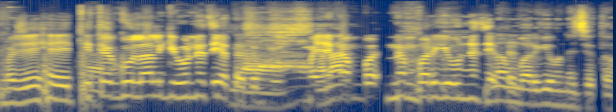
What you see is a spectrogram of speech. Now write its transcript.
म्हणजे हे तिथे हा. गुलाल घेऊनच येतात तुम्ही हा. म्हणजे आणि- नंबर नंबर घेऊनच येतात नंबर घेऊनच येतो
